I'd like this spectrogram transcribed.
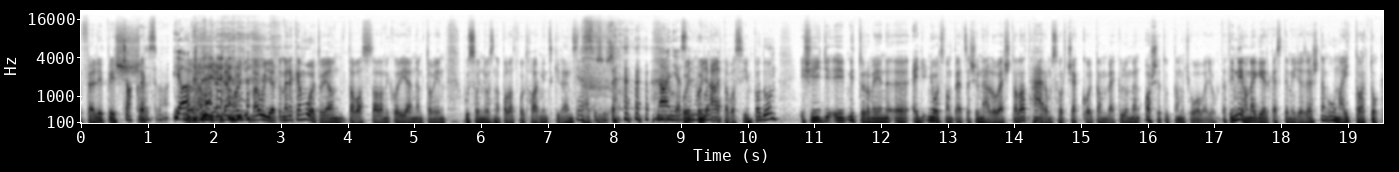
Fellépés? Csak az van. Ja. Ja. Már úgy értem, hogy már úgy értem, mert nekem volt olyan tavasszal, amikor ilyen, nem tudom én, 28 nap alatt volt 39, Jesszus tehát, na annyi hogy, hogy álltam a színpadon, és így, mit tudom én, egy 80 perces önálló est alatt háromszor csekkoltam be, különben azt se tudtam, hogy hol vagyok. Tehát így néha megérkeztem így az estem, ó, már itt tartok.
